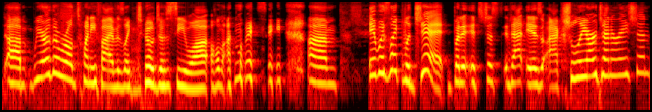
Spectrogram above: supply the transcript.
um, we Are the World 25 is like JoJo Siwa. Hold on, let me see. Um, it was like legit, but it, it's just that is actually our generation.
